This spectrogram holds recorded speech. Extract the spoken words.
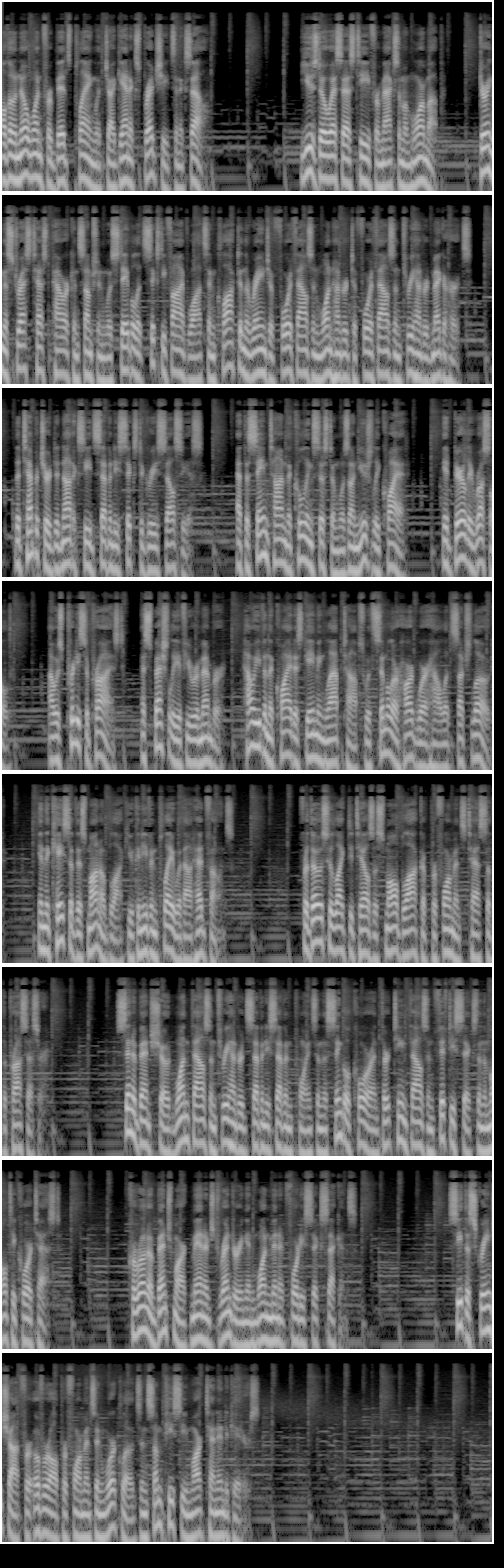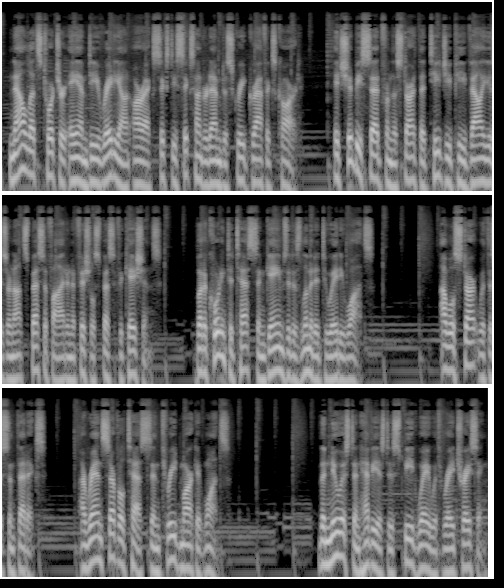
although no one forbids playing with gigantic spreadsheets in Excel. Used OCCT for maximum warm-up. During the stress test power consumption was stable at 65 watts and clocked in the range of 4100 to 4300 MHz. The temperature did not exceed 76 degrees Celsius. At the same time the cooling system was unusually quiet. It barely rustled. I was pretty surprised, especially if you remember, how even the quietest gaming laptops with similar hardware howl at such load. In the case of this monoblock you can even play without headphones. For those who like details a small block of performance tests of the processor. Cinebench showed 1,377 points in the single core and 13,056 in the multi-core test. Corona Benchmark managed rendering in 1 minute 46 seconds. See the screenshot for overall performance in workloads and some PC Mark 10 indicators. Now let's torture AMD Radeon RX 6600M discrete graphics card. It should be said from the start that TGP values are not specified in official specifications. But according to tests and games it is limited to 80 watts. I will start with the synthetics. I ran several tests in 3D Mark at once. The newest and heaviest is Speedway with ray tracing.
